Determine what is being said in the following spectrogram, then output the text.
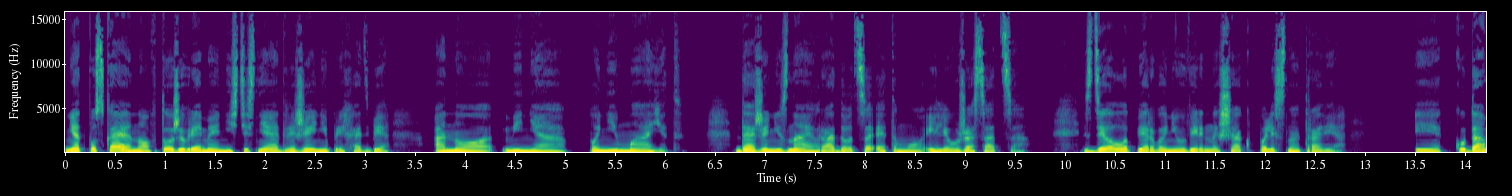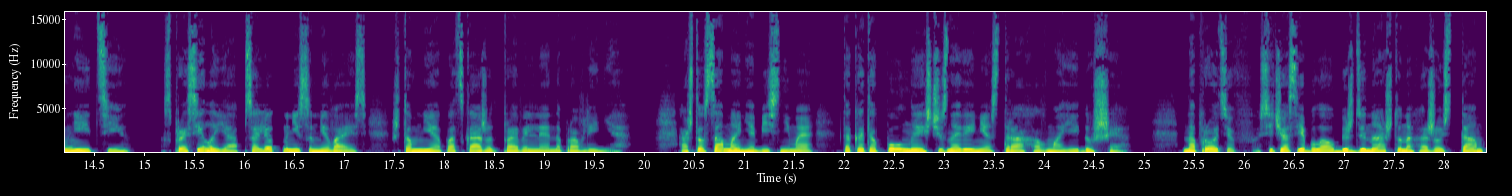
Не отпуская, но в то же время не стесняя движений при ходьбе. Оно меня понимает. Даже не знаю, радоваться этому или ужасаться. Сделала первый неуверенный шаг по лесной траве. «И куда мне идти?» — спросила я, абсолютно не сомневаясь, что мне подскажут правильное направление. А что самое необъяснимое, так это полное исчезновение страха в моей душе — Напротив, сейчас я была убеждена, что нахожусь там,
